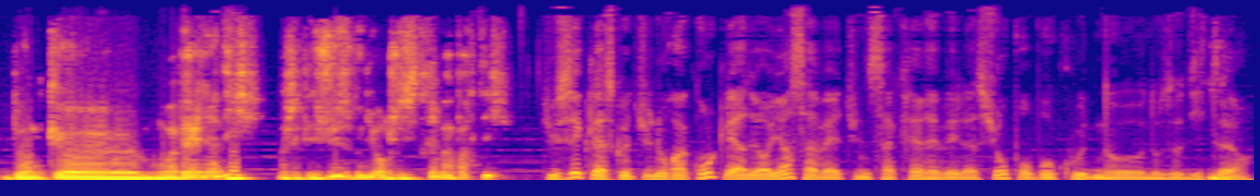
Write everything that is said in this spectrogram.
Donc euh, on m'avait rien dit. Moi j'étais juste venu enregistrer ma partie. Tu sais que là ce que tu nous racontes, l'air de rien, ça va être une sacrée révélation pour beaucoup de nos, nos auditeurs.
